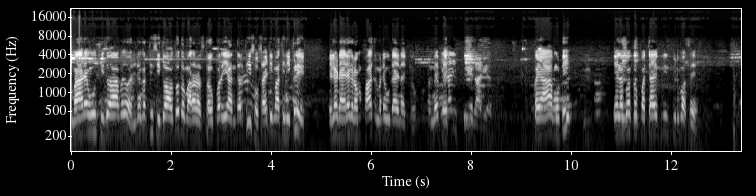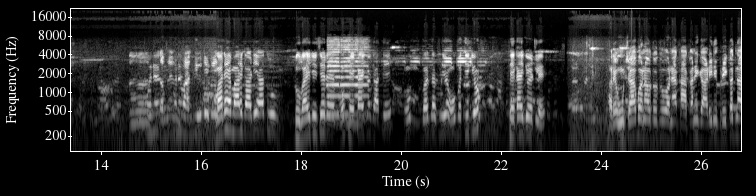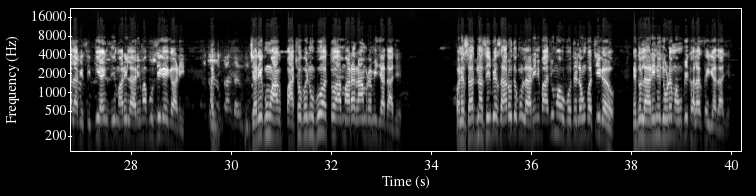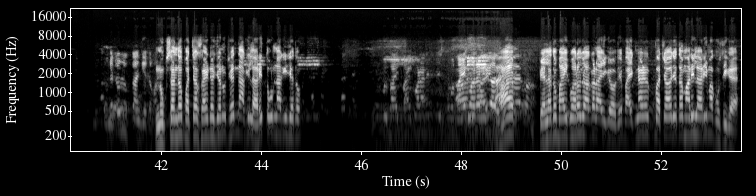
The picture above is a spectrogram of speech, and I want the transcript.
મારે હું સીધો આ બધો હરિનગરથી સીધો આવતો હતો મારા રસ્તા ઉપર એ અંદરથી સોસાયટી માંથી નીકળી એટલે ડાયરેક્ટ રમ ફાસ્ટ મને ઉડાઈ નાખ્યો. મેં ફેંક- કઈ આ મોટી? એ લગભગ પચાસની સ્પીડમાં છે મને મારી ગાડી આ તું ડૂબાઈ ગઈ છે ને હું ફેંકાઈ ગયો જાતે. હું બદનસીબે હું બચી ગયો. ફેંકાઈ ગયો એટલે. અરે હું ચા બનાવતો હતો અને આ કાકાની ગાડીની બ્રેક જ ના લાગી. સીધી આઈને સીધી મારી લારીમાં ઘૂસી ગઈ ગાડી. જરીક હું પાછો ભાઈ ઊભો હતો આ મારા રામ રમી જતા આજે. પણ સદનસીબે સારું તો હું લારીની બાજુમાં ઊભો હતો એટલે હું બચી ગયો. નહીં તો લારીની જોડે હું બી ખલાસ થઈ જતા આજે. નુકસાન તો પચાસ સાઠ હજારનું છે જ ને આખી લારી તોડ નાખી છે તો. હા પેલા તો બાઇક વાળો જ આગળ આવી ગયો. છે બાઇક ને બચાવવા જતા મારી લારીમાં ઘૂસી ગયા.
